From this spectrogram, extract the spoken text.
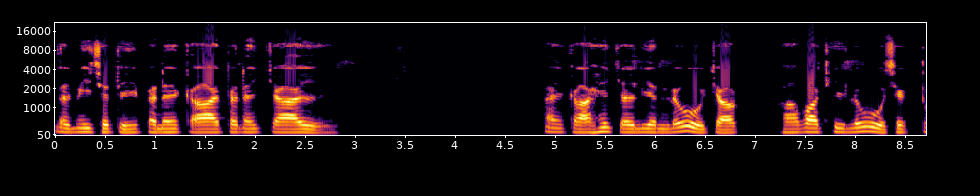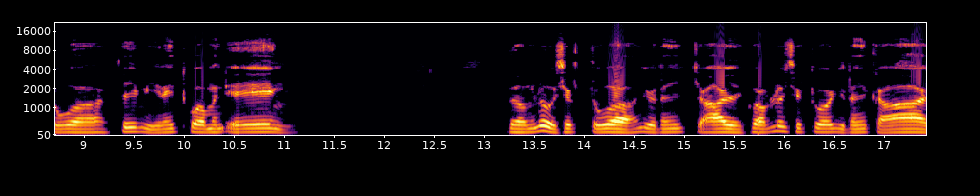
ได้มีสติไปในกายไปในใจ ให้กายให้ใจเรียนรู้จากภาวะที่รู้สึกตัวที่มีในตัวมันเองความรู้สึกตัวอยู่ในใจ ความรู้สึกตัวอยู่ในกาย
